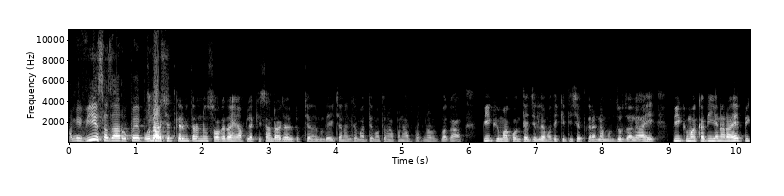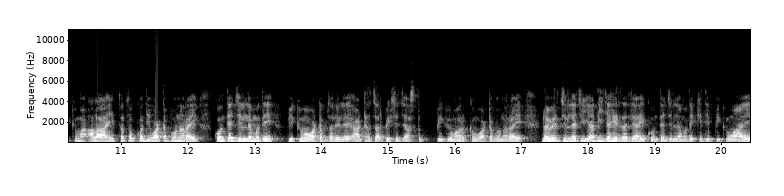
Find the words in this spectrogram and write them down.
आम्ही वीस हजार रुपये बोनस शेतकरी मित्रांनो स्वागत आहे आपल्या किसान राजा युट्यूब चॅनलमध्ये या चॅनलच्या माध्यमातून आपण आज बघणार आहोत बघा पीक विमा कोणत्या जिल्ह्यामध्ये किती शेतकऱ्यांना मंजूर झाला आहे? पीक विमा कधी येणार आहे? पीक विमा आला आहे तर तो कधी वाटप होणार आहे? कोणत्या जिल्ह्यामध्ये पीक विमा वाटप झालेले आहे? आठ हजारपेक्षा जास्त पीक विमा रक्कम वाटप होणार आहे. नवीन जिल्ह्याची यादी जाहीर झाली आहे. कोणत्या जिल्ह्यामध्ये किती पीक विमा आहे?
